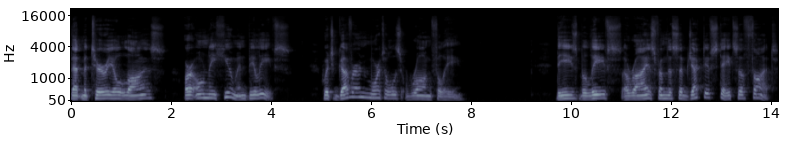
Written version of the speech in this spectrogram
That material laws are only human beliefs, which govern mortals wrongfully. These beliefs arise from the subjective states of thought,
